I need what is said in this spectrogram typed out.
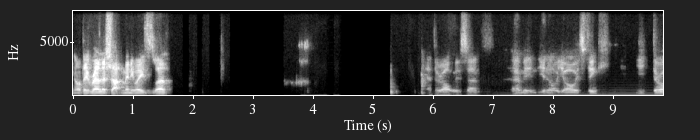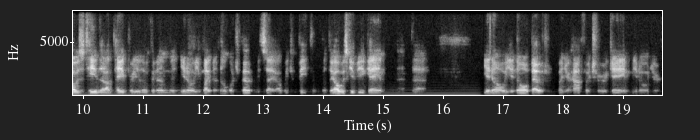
you know, they relish that in many ways as well. Yeah, they're always um, I mean, you know, you always think you, they're always a team that on paper you look at them and you know you might not know much about them. You say, "Oh, we can beat them," but they always give you a game, and uh, you know you know about it when you're halfway through a game. You know you're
